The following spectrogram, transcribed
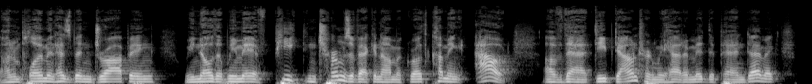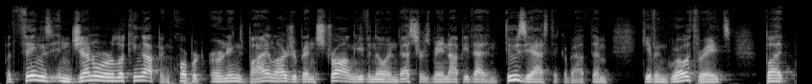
Unemployment has been dropping. We know that we may have peaked in terms of economic growth coming out of that deep downturn we had amid the pandemic, but things in general are looking up and corporate earnings by and large have been strong, even though investors may not be that enthusiastic about them given growth rates. But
